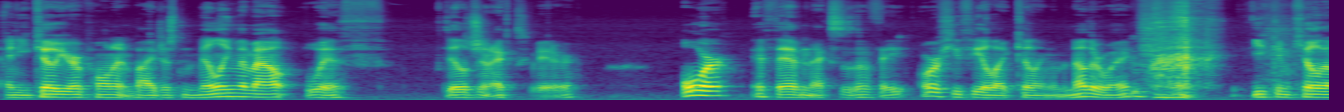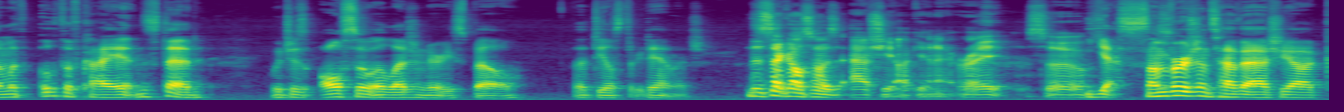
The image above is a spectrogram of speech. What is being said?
And you kill your opponent by just milling them out with Diligent Excavator, or if they have Nexus of Fate, or if you feel like killing them another way, you can kill them with Oath of Kaya instead, which is also a legendary spell that deals three damage. This deck also has Ashiok in it, right? So Yes, some versions have Ashiok,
